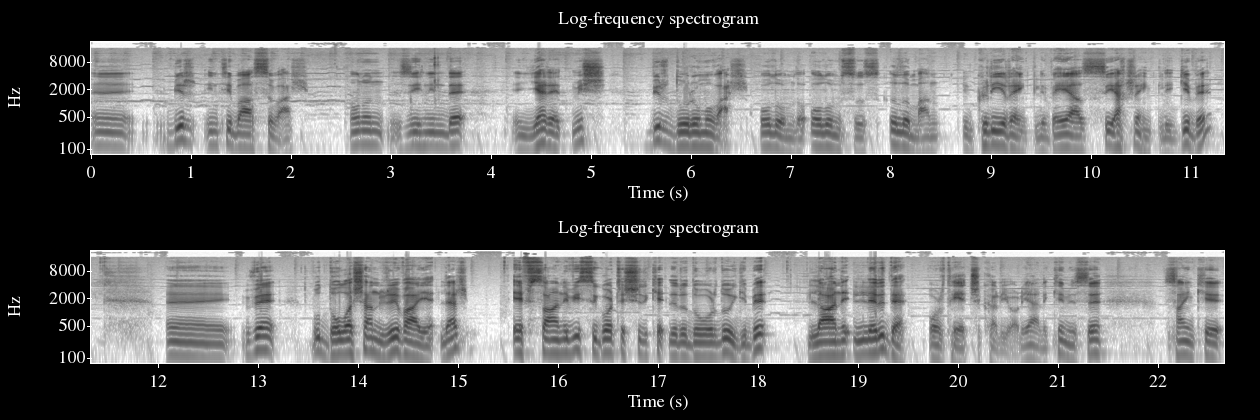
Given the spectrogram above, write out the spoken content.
e, bir intibası var. Onun zihninde yer etmiş bir durumu var. Olumlu, olumsuz, ılıman, gri renkli, beyaz, siyah renkli gibi. E, ve bu dolaşan rivayetler efsanevi sigorta şirketleri doğurduğu gibi lanetlileri de ortaya çıkarıyor. Yani kimisi sanki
